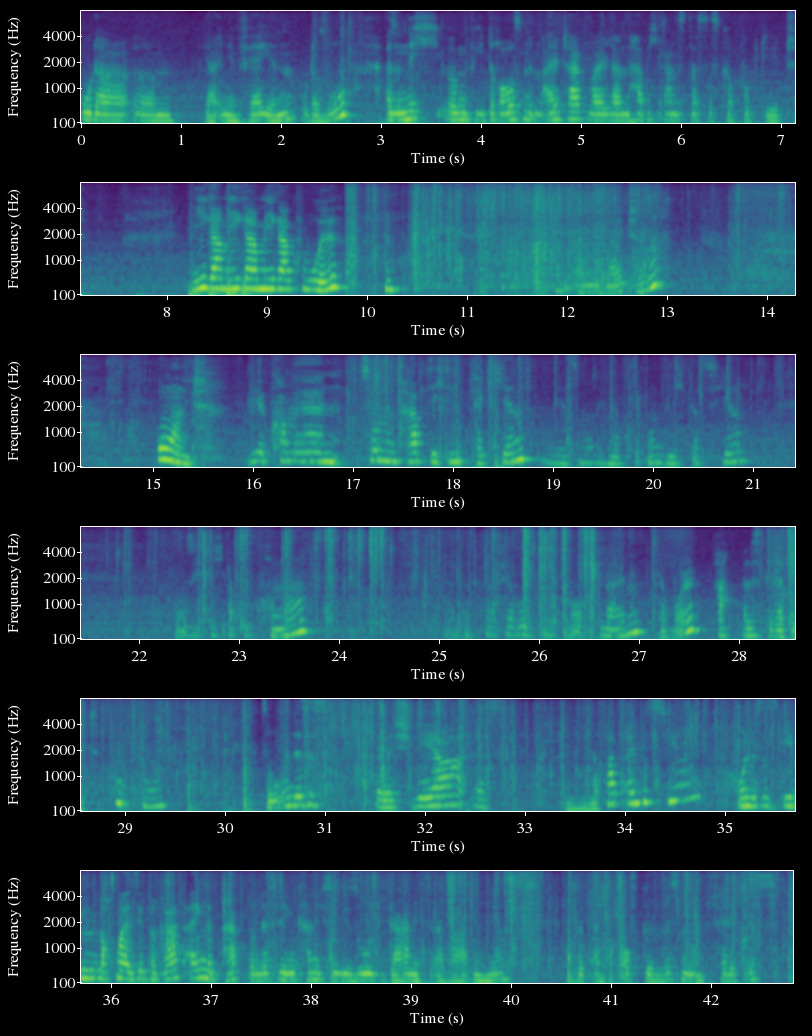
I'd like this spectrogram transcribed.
Oder ähm, ja, in den Ferien oder so. Also nicht irgendwie draußen im Alltag, weil dann habe ich Angst, dass das kaputt geht. Mega, mega, mega cool. Kommt an die Seite. Und wir kommen zum Hab dich lieb Päckchen. Jetzt muss ich mal gucken, wie ich das hier vorsichtig abbekomme. Ja, das darf ja ruhig nicht drauf bleiben. Jawohl. Ha, alles gerettet. So, und es ist äh, schwer, es klappert ein bisschen und es ist eben nochmal separat eingepackt und deswegen kann ich sowieso gar nichts erwarten hier. Da wird einfach aufgerissen und fertig ist.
